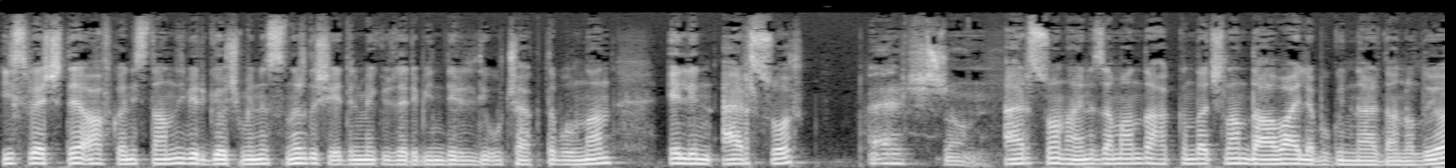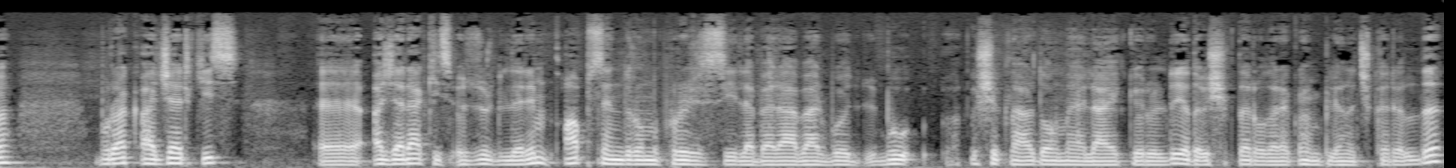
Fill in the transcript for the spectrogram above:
İsveç'te Afganistanlı bir göçmenin sınır dışı edilmek üzere bindirildiği uçakta bulunan Elin Ersor. Erson. Erson aynı zamanda hakkında açılan davayla bugünlerde anılıyor. Burak Acerkis e, Ajarakis özür dilerim Up sendromu projesiyle beraber bu, bu ışıklarda olmaya layık görüldü ya da ışıklar olarak ön plana çıkarıldı.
